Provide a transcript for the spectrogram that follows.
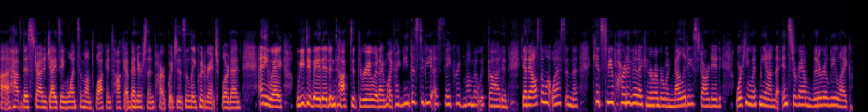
uh, have this strategizing once a month walk and talk at Benderson Park, which is in Lakewood Ranch, Florida. And anyway, we debated and talked it through. And I'm like, I need this to be a sacred moment with God. And yet I also want Wes and the kids to be a part of it. I can remember when Melody started working with me on the Instagram literally like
